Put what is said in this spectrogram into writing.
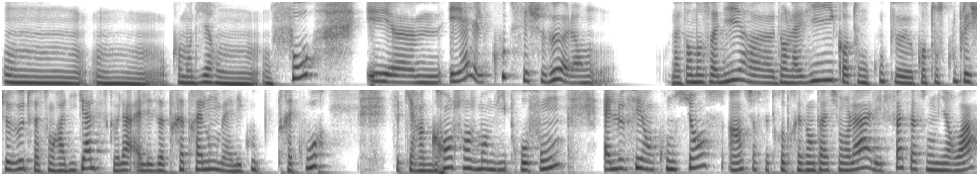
on, on, comment dire, on, on faux. Et, euh, et elle, elle coupe ses cheveux. Alors, on, a tendance à dire euh, dans la vie, quand on coupe, euh, quand on se coupe les cheveux de façon radicale, parce que là, elle les a très très longs, mais elle les coupe très courts, c'est qu'il y a un grand changement de vie profond. Elle le fait en conscience, hein, sur cette représentation-là. Elle est face à son miroir.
